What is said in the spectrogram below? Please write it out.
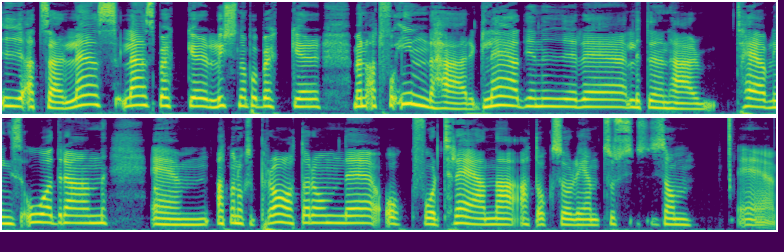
i att så här, läs, läs böcker, lyssna på böcker men att få in det här glädjen i det, lite den här tävlingsådran, eh, att man också pratar om det och får träna att också rent som eh,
